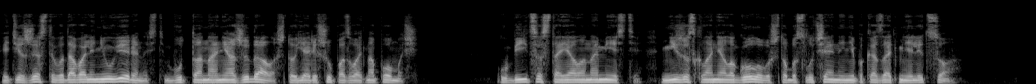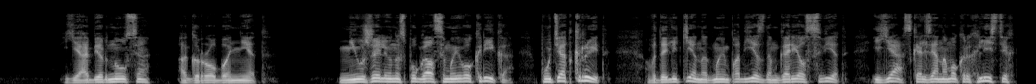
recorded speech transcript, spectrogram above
Эти жесты выдавали неуверенность, будто она не ожидала, что я решу позвать на помощь. Убийца стояла на месте, ниже склоняла голову, чтобы случайно не показать мне лицо. Я обернулся, а гроба нет. Неужели он испугался моего крика? Путь открыт. Вдалеке над моим подъездом горел свет, и я, скользя на мокрых листьях,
